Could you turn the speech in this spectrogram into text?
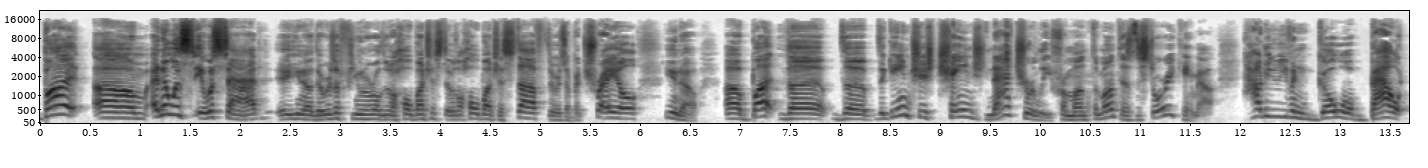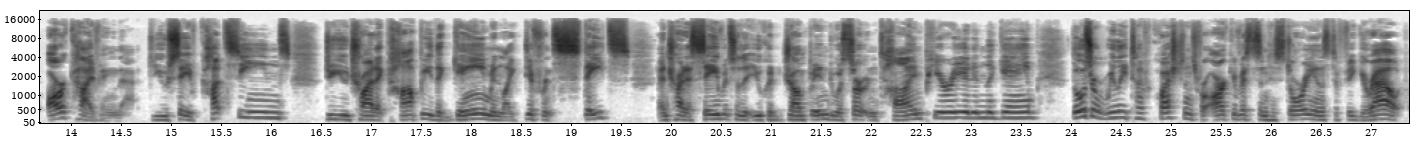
but um and it was it was sad. You know there was a funeral there was a whole bunch of there was a whole bunch of stuff there was a betrayal you know. Uh, but the the the game just changed naturally from month to month as the story came out. How do you even go about archiving that? Do you save cutscenes? Do you try to copy the game in like different states and try to save it so that you could jump into a certain time period in the game? Those are really tough questions for archivists and historians to figure out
